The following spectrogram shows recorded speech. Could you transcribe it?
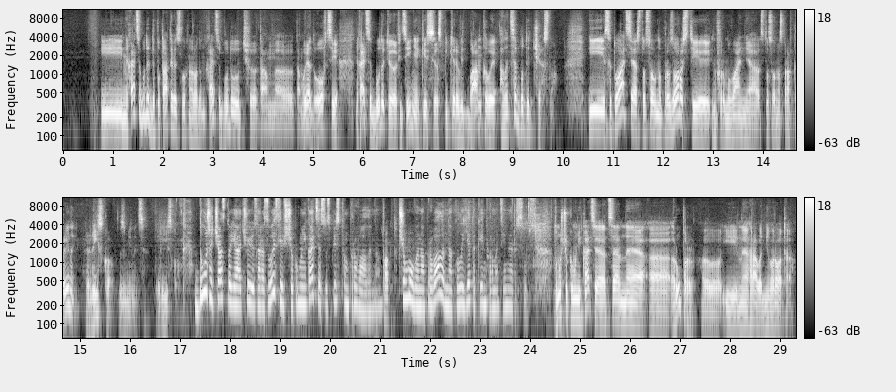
І нехай це будуть депутати від слуг народу, нехай це будуть е, там, е, там урядовці, нехай це будуть офіційні якісь спікери від банкової, але це буде чесно. І ситуація стосовно прозорості інформування стосовно справ країни різко зміниться. Різко. Дуже часто я чую зараз вислів, що комунікація з суспільством провалена. Факт. Чому вона провалена, коли є такий інформаційний ресурс? Тому що комунікація це не е, рупор е, і не гра в одні ворота.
